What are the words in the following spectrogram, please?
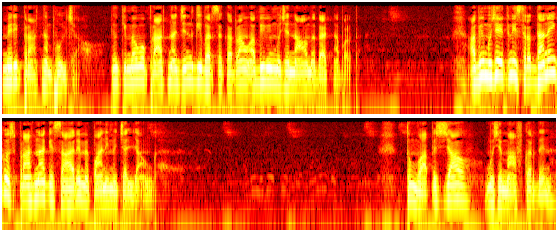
मेरी प्रार्थना भूल जाओ, क्योंकि मैं वो प्रार्थना ज़िंदगी भर से कर रहा हूँ। अभी भी मुझे नाव में बैठना पड़ता। अभी मुझे इतनी श्रद्धा नहीं कि उस प्रार्थना के सहारे में पानी में चल जाऊँगा। तुम वापस जाओ, मुझे माफ़ कर देना।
